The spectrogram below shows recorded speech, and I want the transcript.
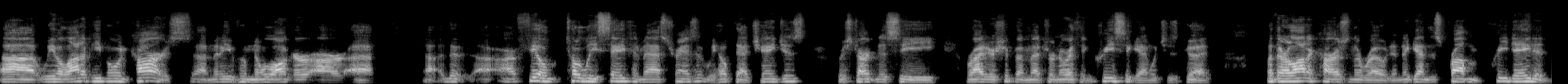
Uh, we have a lot of people in cars, uh, many of whom no longer are uh, uh, the, are feel totally safe in mass transit. We hope that changes. We're starting to see ridership on Metro North increase again, which is good. But there are a lot of cars on the road, and again, this problem predated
